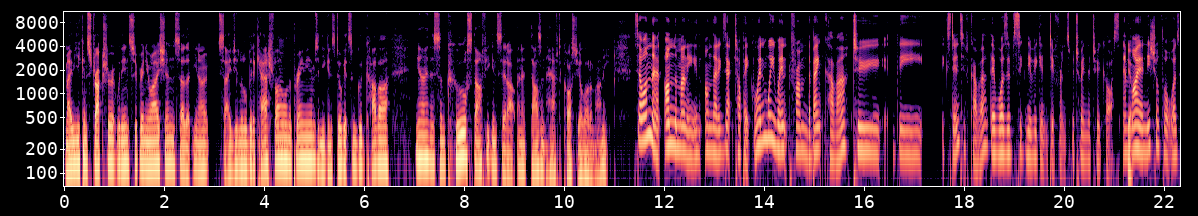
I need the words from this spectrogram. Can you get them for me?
Maybe you can structure it within superannuation so that you know it saves you a little bit of cash flow mm. on the premiums, and you can still get some good cover. You know, there's some cool stuff you can set up, and it doesn't have to cost you a lot of money. So on that, on the money, on that exact topic, when we went from the bank cover to the extensive cover, there was a significant difference between the two costs. And Yep. my initial thought was,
